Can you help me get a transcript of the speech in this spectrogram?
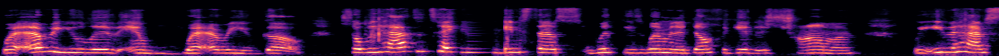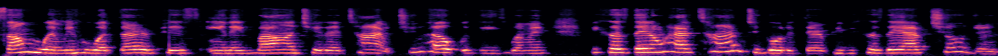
wherever you live and wherever you go. So we have to take baby steps with these women and don't forget this trauma. We even have some women who are therapists and they volunteer their time to help with these women because they don't have time to go to therapy because they have children.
